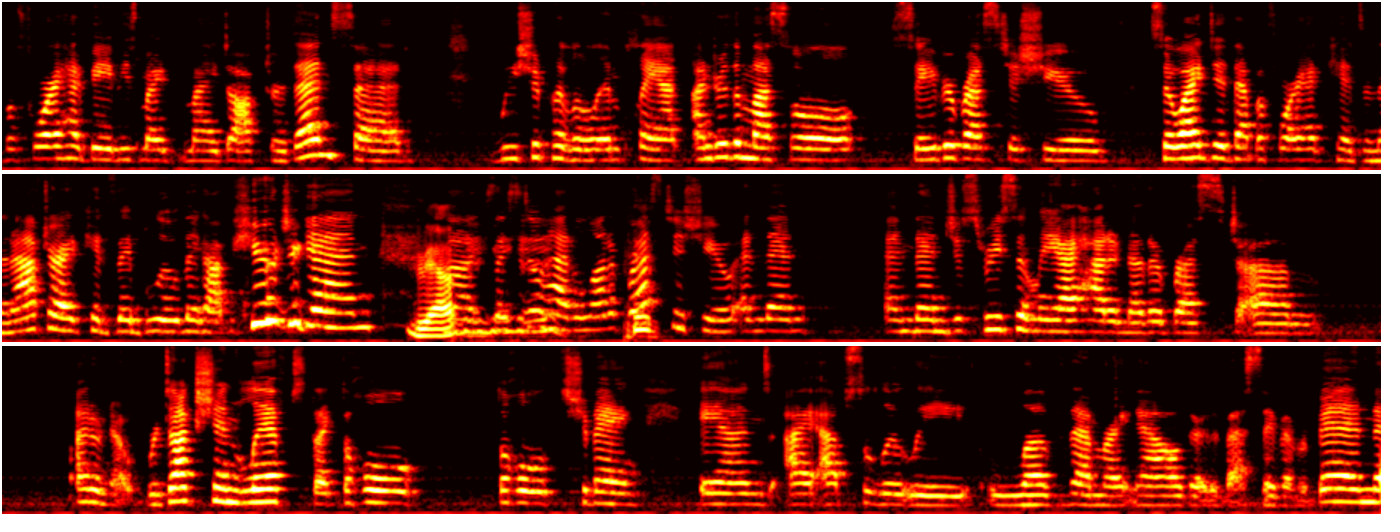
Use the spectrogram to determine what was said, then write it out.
before I had babies, my my doctor then said we should put a little implant under the muscle, save your breast tissue. So I did that before I had kids, and then after I had kids, they blew. They got huge again. Yeah. Because uh, I still had a lot of breast tissue, and then and then just recently I had another breast um, I don't know reduction lift like the whole the whole shebang and I absolutely love them right now they're the best they've ever been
